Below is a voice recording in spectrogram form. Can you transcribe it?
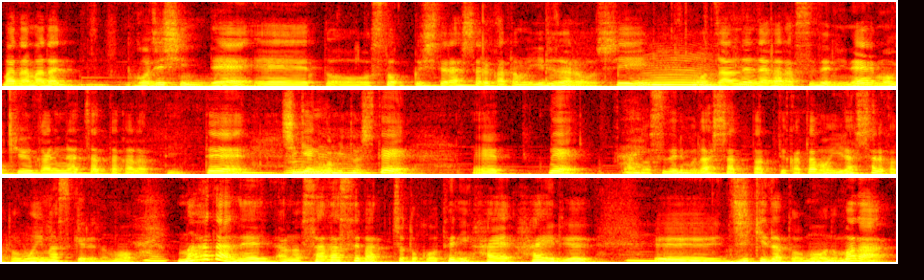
まだまだご自身で、えー、とストックしてらっしゃる方もいるだろうし、うん。もう残念ながらすでにねもう休館になっちゃったからって言って、資源ごみとして、えーねあはい。のすでにも出しちゃったって方もいらっしゃるかと思いますけれども、はい。まだねあの探せばちょっとこう手に入入る、えー時期だと思うの。まだ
